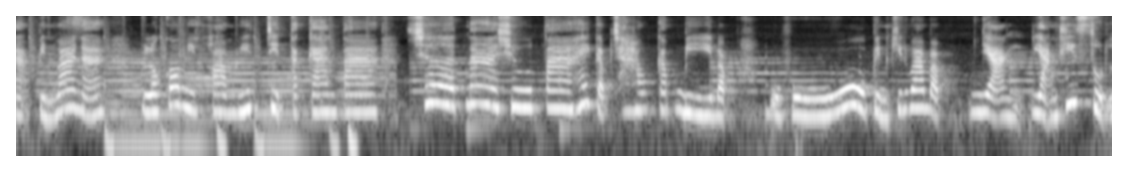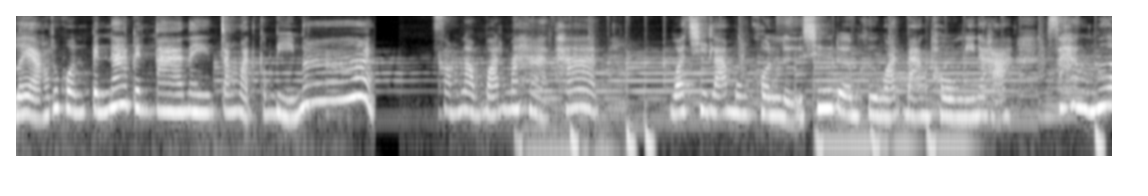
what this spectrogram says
อะ่ะปิ่นว่านะ แล้วก็มีความวิจิตรการตา เชิดหน้าชูตาให้กับชาวกระบี่แบบโอ้โหปิ่นคิดว่าแบบ อย่างอย่างที่สุดเลยอะ่ะเขาทุกคนเป็นหน้าเป็นตาในจังหวัดกระบี่มากสำหรับวัดมหาธาตุวชิระมงคลหรือชื่อเดิมคือวัดบางโทงนี้นะคะ สร้างเมื่อ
